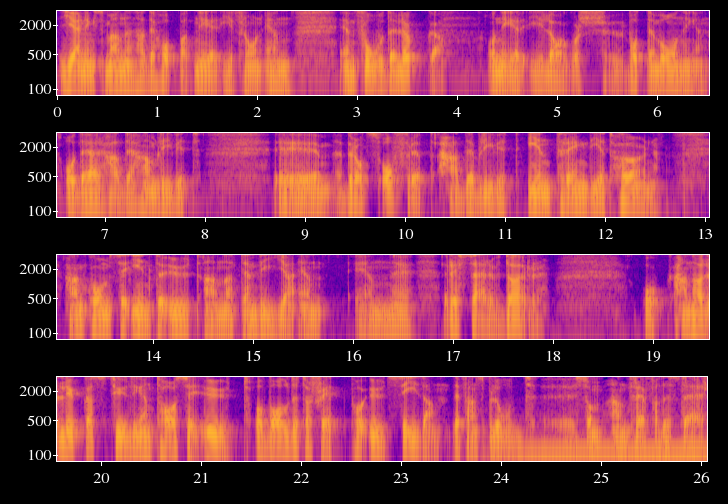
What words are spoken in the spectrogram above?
gärningsmannen hade hoppat ner ifrån en, en foderlucka och ner i lagårds eh, bottenvåningen. Och där hade han blivit, eh, brottsoffret hade blivit inträngd i ett hörn. Han kom sig inte ut annat än via en, en eh, reservdörr. Och han hade lyckats tydligen ta sig ut och våldet har skett på utsidan. Det fanns blod eh, som anträffades där.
